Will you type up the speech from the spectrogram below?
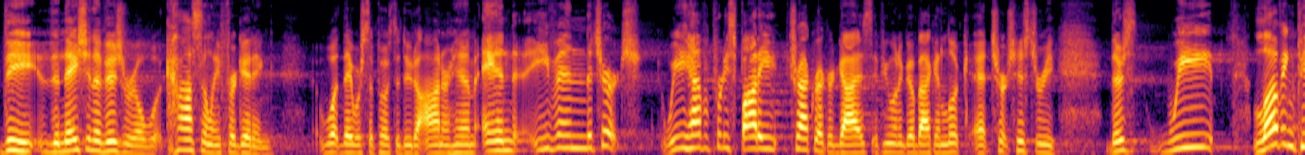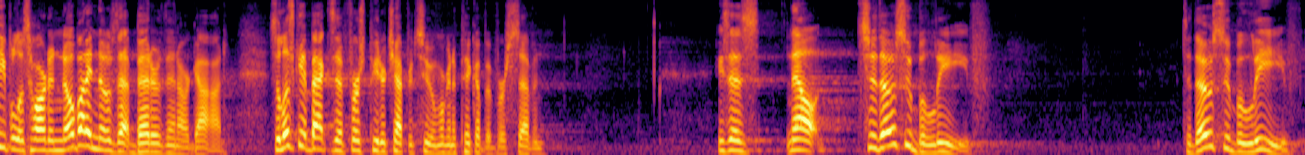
the, the nation of Israel constantly forgetting what they were supposed to do to honor him, and even the church. We have a pretty spotty track record, guys, if you want to go back and look at church history. There's, we, loving people is hard, and nobody knows that better than our God. So let's get back to 1 Peter chapter 2, and we're going to pick up at verse 7. He says, Now, to those who believe, to those who believe,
